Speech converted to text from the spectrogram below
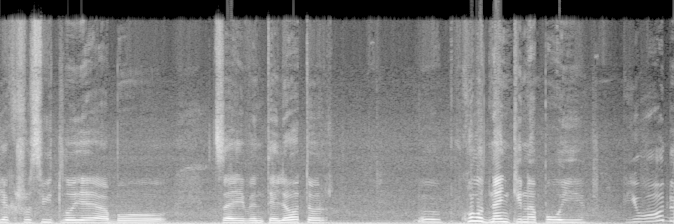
якщо світло є, або цей вентилятор. Е, Холодненькі напої. П'ю воду.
